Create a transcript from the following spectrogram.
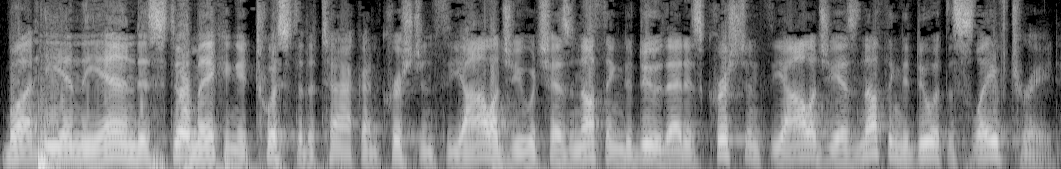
But he, in the end, is still making a twisted attack on Christian theology, which has nothing to do, that is, Christian theology has nothing to do with the slave trade.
